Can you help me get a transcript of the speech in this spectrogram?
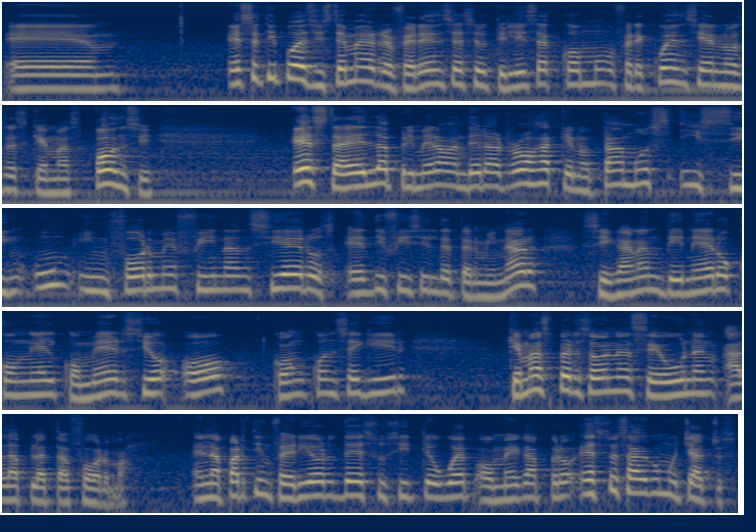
Este tipo de sistema de referencia se utiliza como frecuencia en los esquemas Ponzi. Esta es la primera bandera roja que notamos y sin un informe financiero es difícil determinar si ganan dinero con el comercio o con conseguir que más personas se unan a la plataforma en la parte inferior de su sitio web Omega Pro. Esto es algo, muchachos,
